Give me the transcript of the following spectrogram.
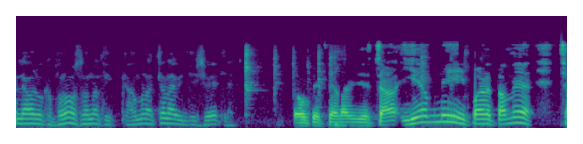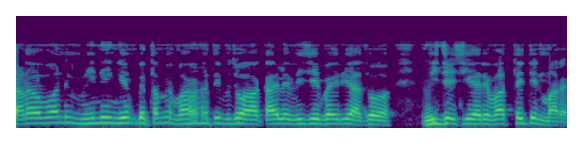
લેવાનો કે ભરોસો નથી. કે હમણાં ચડાવી દઈશું એટલે. ઓકે ચડાવી દે એમ નહીં પણ તમે ચડાવવાની મિનિંગ એમ કે તમે વાંહાથી જો આ કાલે વિજયભાઈ રહ્યા જો વિજયસિંહ અરે વાત થઈ હતી ને મારે?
